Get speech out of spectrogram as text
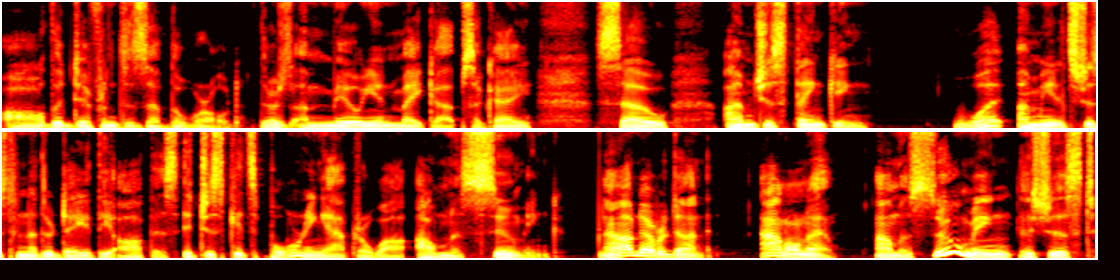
All the differences of the world. There's a million makeups. Okay. So I'm just thinking, what? I mean, it's just another day at the office. It just gets boring after a while. I'm assuming. Now, I've never done it. I don't know. I'm assuming it's just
